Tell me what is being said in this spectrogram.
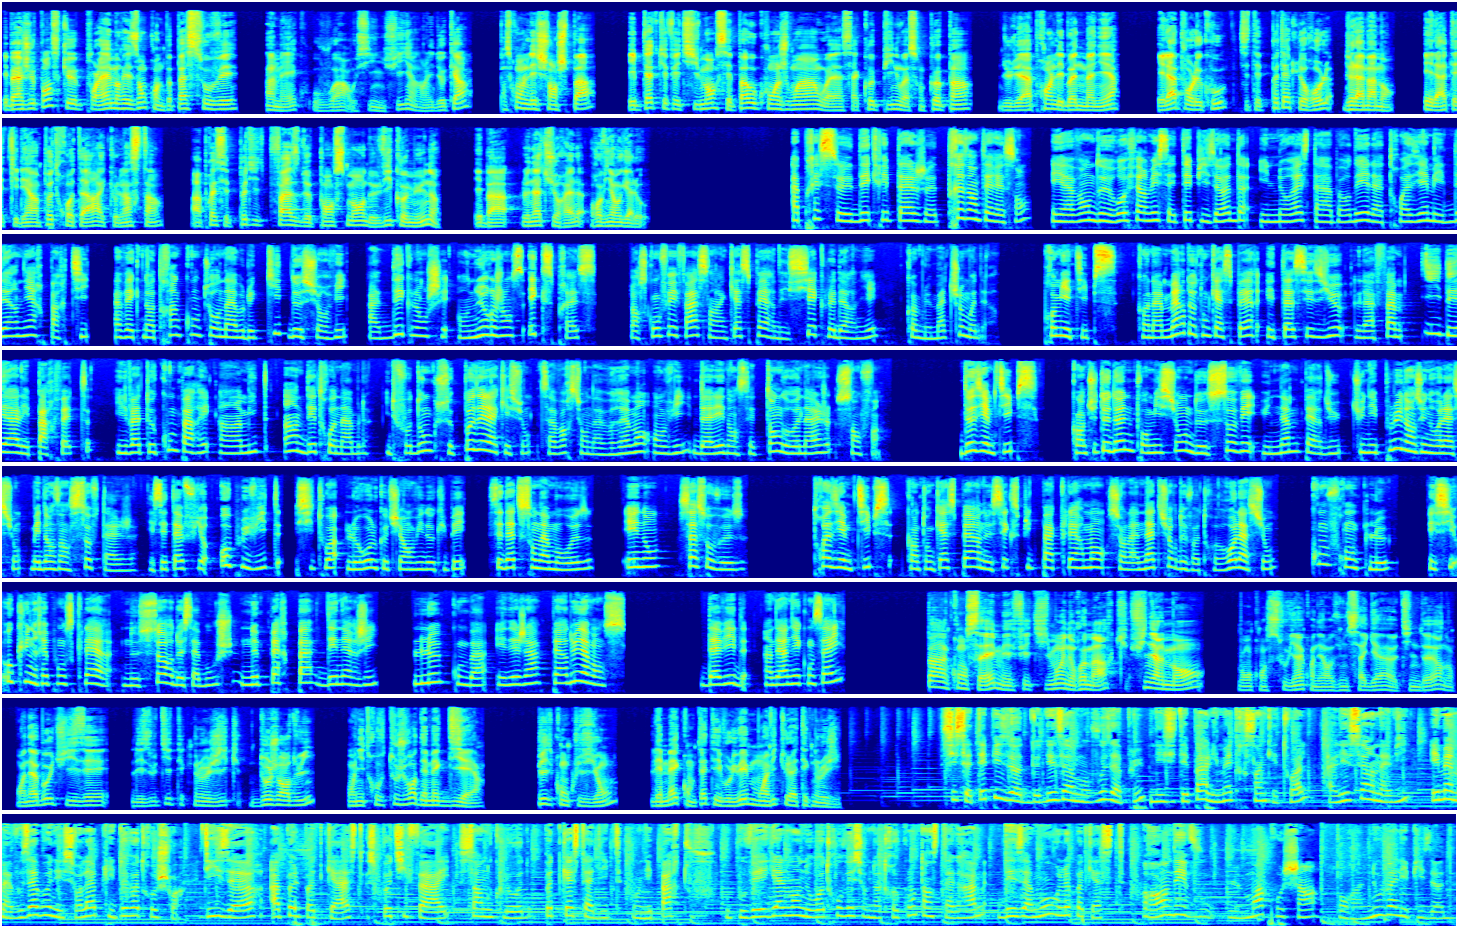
Eh bien, je pense que pour la même raison qu'on ne peut pas sauver un mec ou voir aussi une fille hein, dans les deux cas, parce qu'on ne les change pas. Et peut-être qu'effectivement, c'est pas au conjoint ou à sa copine ou à son copain de lui apprendre les bonnes manières. Et là, pour le coup, c'était peut-être le rôle de la maman. Et là, peut-être qu'il est un peu trop tard et que l'instinct, après ces petites phases de pansement de vie commune, eh ben, le naturel revient au galop. Après ce décryptage très intéressant, et avant de refermer cet épisode, il nous reste à aborder la troisième et dernière partie avec notre incontournable kit de survie à déclencher en urgence express lorsqu'on fait face à un Casper des siècles derniers comme le macho moderne. Premier tips, quand la mère de ton Casper est à ses yeux la femme idéale et parfaite, il va te comparer à un mythe indétrônable. Il faut donc se poser la question de savoir si on a vraiment envie d'aller dans cet engrenage sans fin. Deuxième tips, quand tu te donnes pour mission de sauver une âme perdue, tu n'es plus dans une relation, mais dans un sauvetage. Et c'est à fuir au plus vite si toi, le rôle que tu as envie d'occuper, c'est d'être son amoureuse, et non sa sauveuse. Troisième tips, quand ton Casper ne s'explique pas clairement sur la nature de votre relation, confronte-le et si aucune réponse claire ne sort de sa bouche, ne perds pas d'énergie, le combat est déjà perdu d'avance. David, un dernier conseil? Pas un conseil, mais effectivement une remarque. Finalement, bon, on se souvient qu'on est dans une saga euh, Tinder, donc on a beau utiliser les outils technologiques d'aujourd'hui, on y trouve toujours des mecs d'hier. Puis de conclusion, les mecs ont peut-être évolué moins vite que la technologie. Si cet épisode de Désamour vous a plu, n'hésitez pas à lui mettre 5 étoiles, à laisser un avis et même à vous abonner sur l'appli de votre choix. Deezer, Apple Podcast, Spotify, SoundCloud, Podcast Addict, on est partout. Vous pouvez également nous retrouver sur notre compte Instagram Désamour le podcast. Rendez-vous le mois prochain pour un nouvel épisode.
